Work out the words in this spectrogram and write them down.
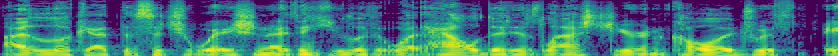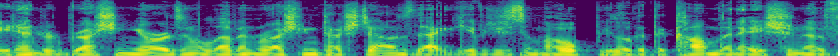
I look at the situation. I think you look at what Howell did his last year in college with 800 rushing yards and 11 rushing touchdowns. That gives you some hope. You look at the combination of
